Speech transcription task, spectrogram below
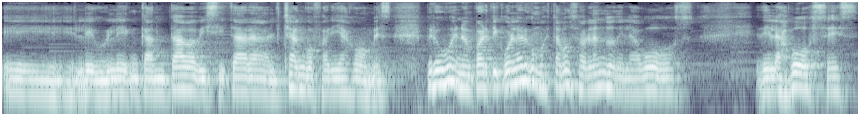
eh, le, encantaba visitar al Chango Farías Gómez. Pero bueno, en particular como estamos hablando de la voz, de las voces,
